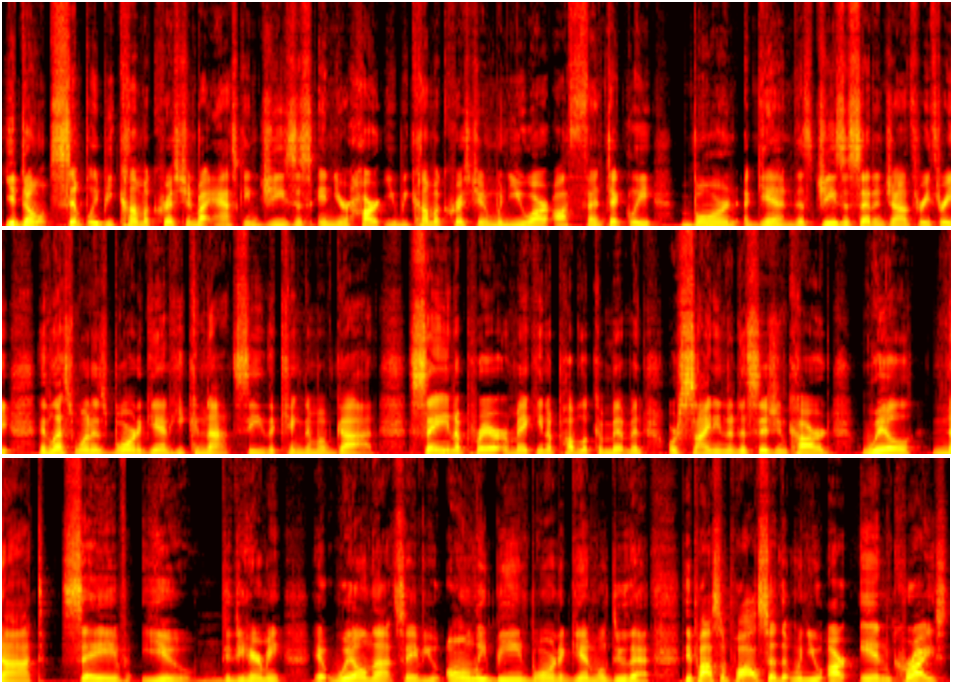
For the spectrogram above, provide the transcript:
you don't simply become a Christian by asking Jesus in your heart. You become a Christian when you are authentically born again. This Jesus said in John 3 3, unless one is born again, he cannot see the kingdom of God. Saying a prayer or making a public commitment or signing a decision card will not save you. Mm. Did you hear me? It will not save you. Only being born again will do that. The Apostle Paul said that when you are in Christ,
